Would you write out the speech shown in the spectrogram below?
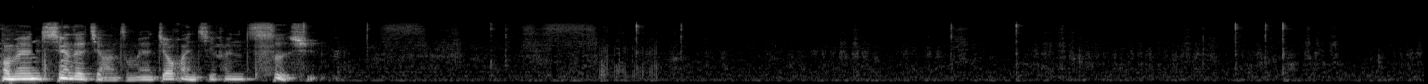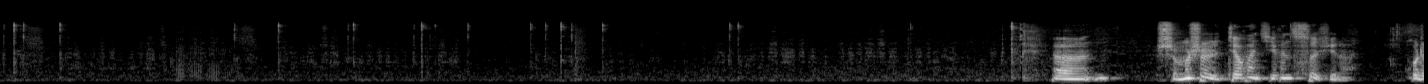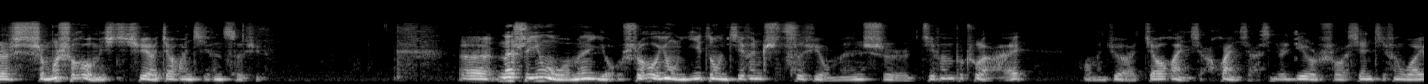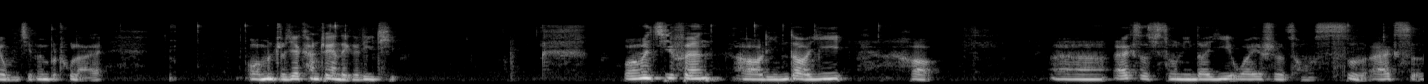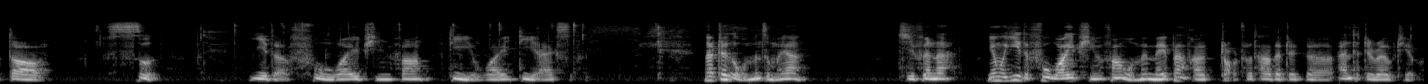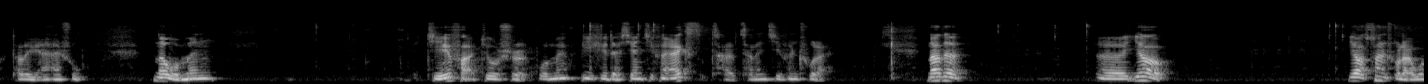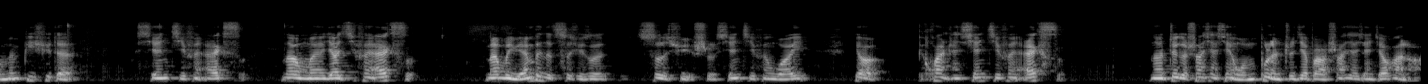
我们现在讲怎么样交换积分次序。嗯，什么是交换积分次序呢？或者什么时候我们需要交换积分次序？呃，那是因为我们有时候用一纵积分次序，我们是积分不出来，我们就要交换一下，换一下。就是例如说，先积分 y，我们积分不出来，我们直接看这样的一个例题，我们积分好零到一，好，嗯，x 是从零到一，y 是从四 x 到。四 e 的负 y 平方 dy dx，那这个我们怎么样积分呢？因为 e 的负 y 平方我们没办法找出它的这个 antiderivative，它的原函数。那我们解法就是我们必须得先积分 x 才才能积分出来。那的呃要要算出来，我们必须得先积分 x。那我们要积分 x，那么原本的次序是次序是先积分 y，要换成先积分 x，那这个上下限我们不能直接把上下限交换了啊，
